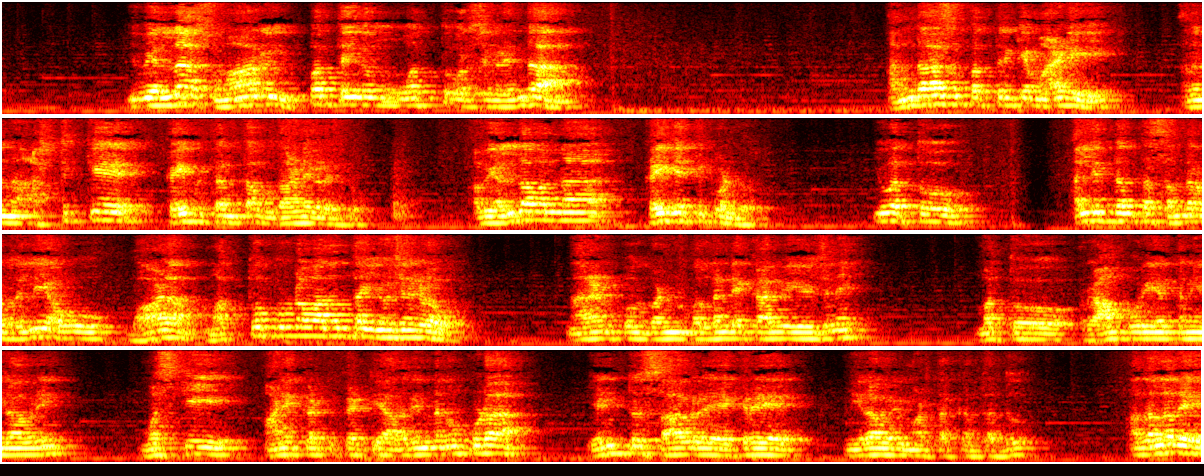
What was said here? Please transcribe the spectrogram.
ಇವೆಲ್ಲ ಸುಮಾರು ಇಪ್ಪತ್ತೈದು, ಮೂವತ್ತು ವರ್ಷಗಳಿಂದ ಅಂದಾಜು ಪತ್ರಿಕೆ ಮಾಡಿ ಅದನ್ನು ಅಷ್ಟಕ್ಕೆ ಕೈ ಬಿಟ್ಟಂತ ಅವೆಲ್ಲವನ್ನ ಕೈಗೆತ್ತಿಕೊಂಡು ಇವತ್ತು ಅಲ್ಲಿದ್ದಂಥ ಸಂದರ್ಭದಲ್ಲಿ ಅವು ಬಹಳ ಮಹತ್ವಪೂರ್ಣವಾದಂಥ ಯೋಜನೆಗಳವು. ನಾರಾಯಣಪುರ ಬಂಡ್ ಬಲ್ಲಂಡೆ ಕಾಲುವೆ ಯೋಜನೆ ಮತ್ತು ರಾಮ್ಪುರಿ ಎತ್ತ ನೀರಾವರಿ ಮಸ್ಕಿ ಅಣೆಕಟ್ಟು ಕಟ್ಟಿ ಅದರಿಂದನೂ ಕೂಡ ಎಂಟು ಸಾವಿರ ಎಕರೆ ನೀರಾವರಿ ಮಾಡ್ತಕ್ಕಂಥದ್ದು. ಅದಲ್ಲದೆ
